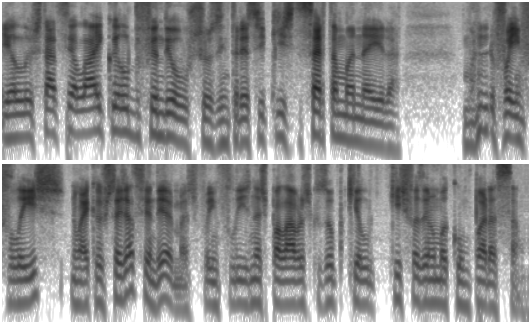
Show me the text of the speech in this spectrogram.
Ele está de ser laico, ele defendeu os seus interesses e quis, de certa maneira, foi infeliz, não é que eu esteja a defender, mas foi infeliz nas palavras que usou porque ele quis fazer uma comparação.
